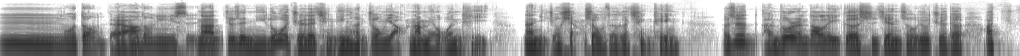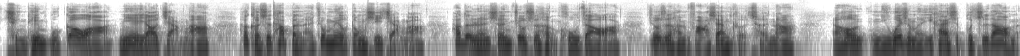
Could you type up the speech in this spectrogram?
嗯，我懂，对啊我懂你意思。那就是你如果觉得倾听很重要，那没有问题，那你就享受这个倾听。可是很多人到了一个时间之后，又觉得啊，请听不够啊，你也要讲啊。他可是他本来就没有东西讲啊，他的人生就是很枯燥啊，就是很乏善可陈啊。然后你为什么一开始不知道呢？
